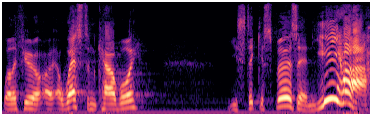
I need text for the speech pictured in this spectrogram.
Well, if you're a Western cowboy, you stick your spurs in. Yeehaw!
